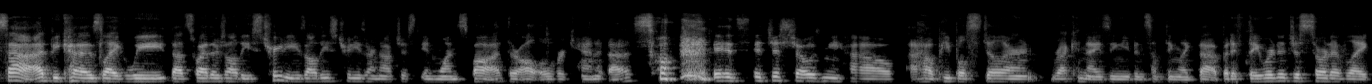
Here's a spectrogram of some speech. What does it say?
sad because like we that's why there's all these treaties. All these treaties are not just in one spot. They're all over canada. So it's it just shows me how how people still aren't recognizing even something like that. But if they were to just sort of like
